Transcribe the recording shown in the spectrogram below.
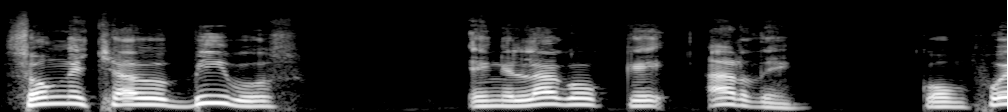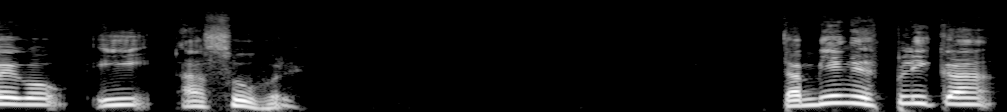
son echados vivos en el lago que arde con fuego y azufre. También explica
